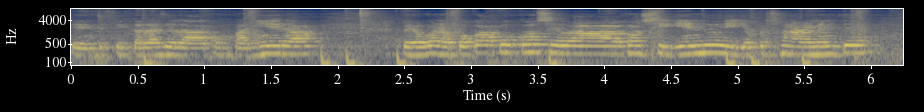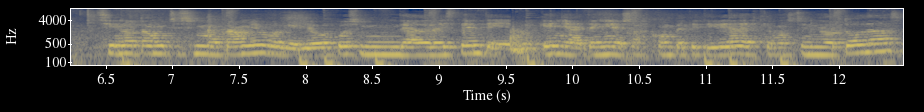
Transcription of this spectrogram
identificar las de la compañera, pero bueno, poco a poco se va consiguiendo y yo personalmente sí he notado muchísimo cambio porque yo pues de adolescente y de pequeña he tenido esas competitividades que hemos tenido todas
